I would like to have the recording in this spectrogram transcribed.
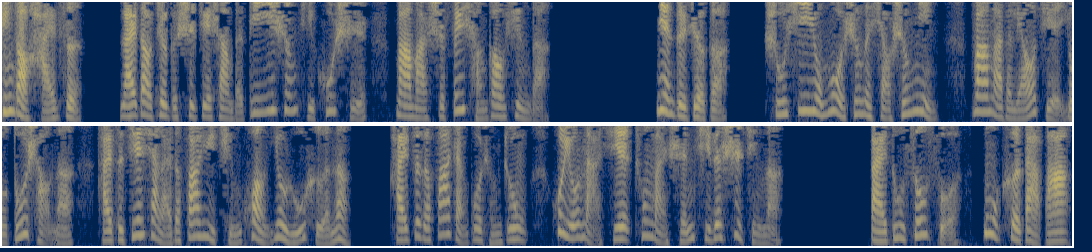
听到孩子来到这个世界上的第一声啼哭时，妈妈是非常高兴的。面对这个熟悉又陌生的小生命，妈妈的了解有多少呢？孩子接下来的发育情况又如何呢？孩子的发展过程中会有哪些充满神奇的事情呢？百度搜索慕课大巴，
